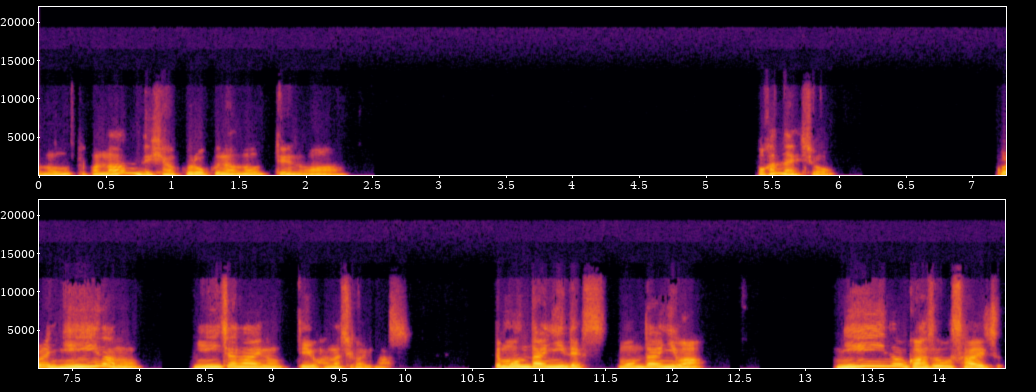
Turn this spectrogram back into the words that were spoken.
のとか、なんで106なのっていうのは、わかんないでしょ？これ2なの ?2 じゃないの？っていう話があります。で、問題2です。問題2は、2の画像サイズ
